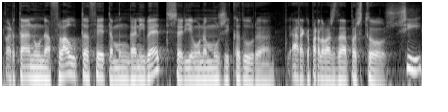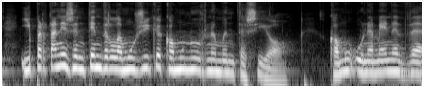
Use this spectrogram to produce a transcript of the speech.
Per tant, una flauta feta amb un ganivet seria una música dura, ara que parlaves de pastors. Sí, i per tant és entendre la música com una ornamentació, com una mena de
